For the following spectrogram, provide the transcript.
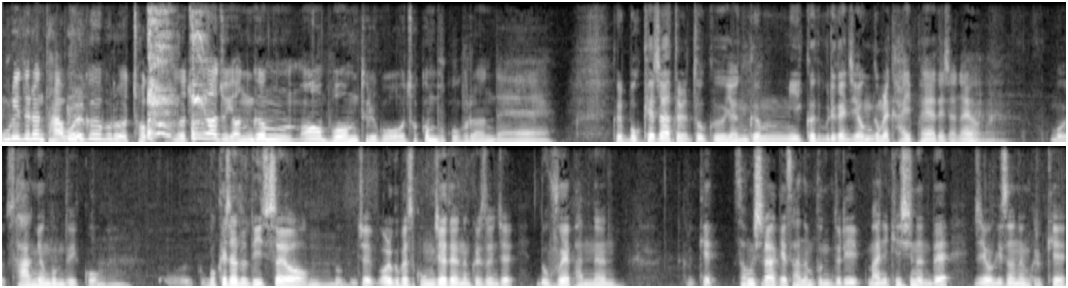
우리들은 다 월급으로 적 이거 쪼개가지고 연금 어 보험 들고 적금 붓고 그러는데 그 목회자들도 그 연금이 있거든. 우리가 이제 연금을 가입해야 되잖아요. 네. 뭐 사학연금도 있고 음. 어, 목회자들도 있어요. 음. 그 이제 월급에서 공제되는 그래서 이제 노후에 받는 그렇게 성실하게 사는 분들이 많이 계시는데 이제 여기서는 그렇게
